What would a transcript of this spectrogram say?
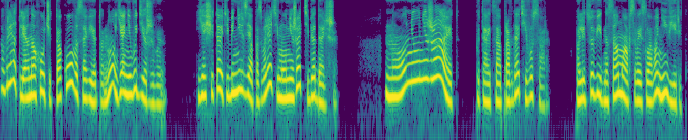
Вряд ли она хочет такого совета, но я не выдерживаю. Я считаю, тебе нельзя позволять ему унижать тебя дальше». «Но он не унижает», — пытается оправдать его Сара. По лицу видно, сама в свои слова не верит.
